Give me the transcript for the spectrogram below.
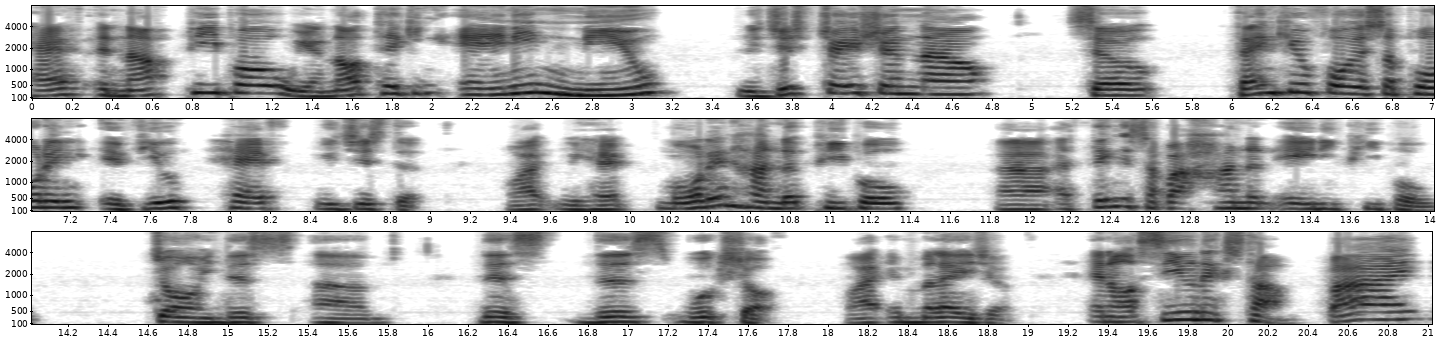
have enough people. We are not taking any new registration now. So thank you for your supporting if you have registered. All right, we have more than 100 people. Uh, I think it's about 180 people join this um, this this workshop right in Malaysia. And I'll see you next time. Bye.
